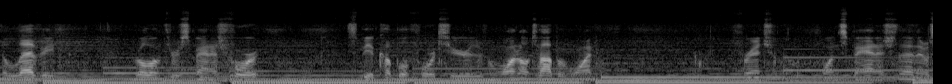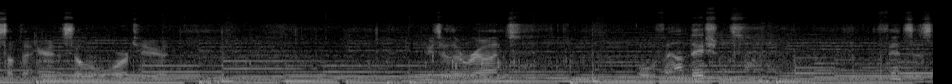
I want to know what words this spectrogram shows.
the levee, rolling through Spanish Fort. Used to be a couple of forts here. There's one on top of one. French, one Spanish. Then there was something here in the Civil War too. These are the ruins. Old foundations, fences.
